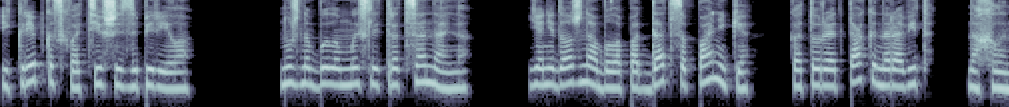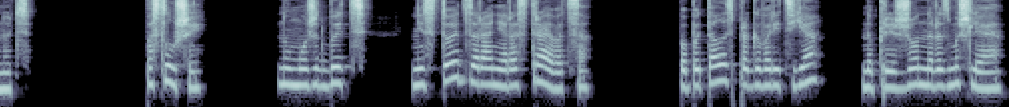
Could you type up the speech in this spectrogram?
и крепко схватившись за перила. Нужно было мыслить рационально. Я не должна была поддаться панике, которая так и норовит нахлынуть. «Послушай, ну, может быть, не стоит заранее расстраиваться?» Попыталась проговорить я, напряженно размышляя.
